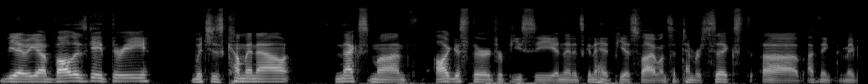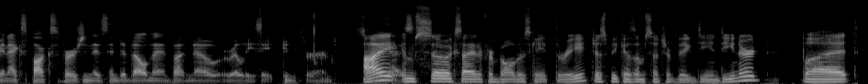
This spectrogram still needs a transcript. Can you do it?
Yeah, we got Baldur's Gate 3, which is coming out next month, August 3rd for PC, and then it's going to hit PS5 on September 6th. Uh, I think maybe an Xbox version is in development, but no release date confirmed. Sorry, I guys. am so excited for Baldur's Gate 3 just because I'm such a big D&D nerd, but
